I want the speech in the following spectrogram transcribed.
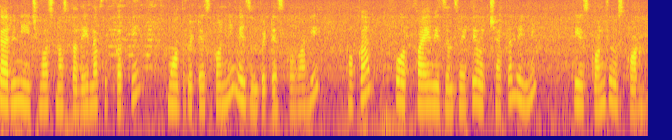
కర్రీ నీచు వాసన వస్తుంది. ఇలా కుక్కర్కి మూత పెట్టేసుకొని విజిల్ పెట్టేసుకోవాలి. ఒక ఫోర్ ఫైవ్ విజిల్స్ అయితే వచ్చాక దీన్ని తీసుకొని చూసుకోండి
